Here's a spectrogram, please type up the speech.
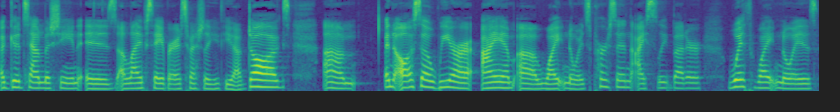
A good sound machine is a lifesaver, especially if you have dogs. Um, and also, we are, I am a white noise person. I sleep better with white noise.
